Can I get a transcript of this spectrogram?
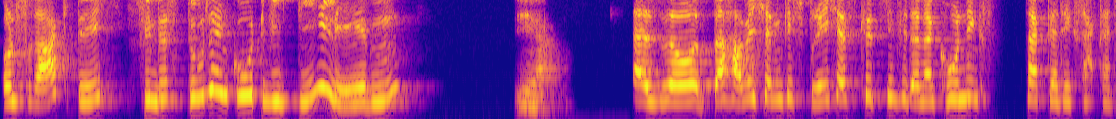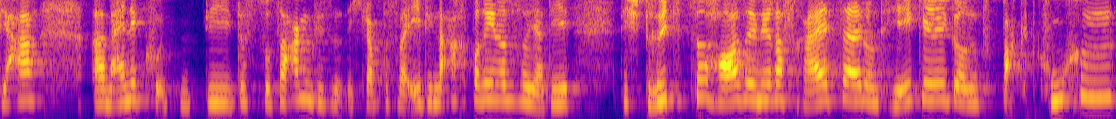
und frag dich, findest du denn gut, wie die leben? Ja. Also, da habe ich ein Gespräch erst kürzlich mit einer Kundin gesagt, der die gesagt hat, ja, äh, meine, die das so sagen, die sind, ich glaube, das war eh die Nachbarin oder so, ja, die, die strickt zu Hause in ihrer Freizeit und häkelt und backt Kuchen.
